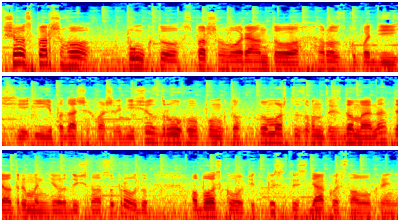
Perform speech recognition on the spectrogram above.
Що з першого пункту, з першого варіанту розвитку подій і подальших ваших дій, що з другого пункту, ви можете звернутися до мене для отримання юридичного супроводу. Обов'язково підписуйтесь. Дякую, слава Україні!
